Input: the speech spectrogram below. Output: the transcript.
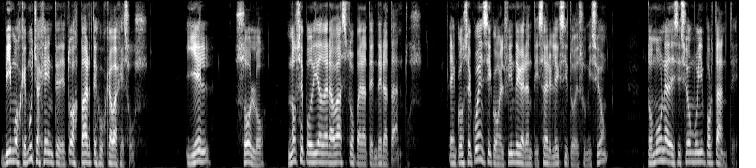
vimos que mucha gente de todas partes buscaba a Jesús, y él, solo, no se podía dar abasto para atender a tantos. En consecuencia y con el fin de garantizar el éxito de su misión, tomó una decisión muy importante,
